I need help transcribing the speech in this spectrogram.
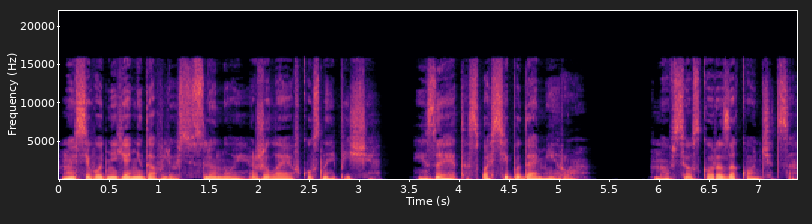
но сегодня я не давлюсь слюной, желая вкусной пищи. И за это спасибо Дамиру. Но все скоро закончится.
